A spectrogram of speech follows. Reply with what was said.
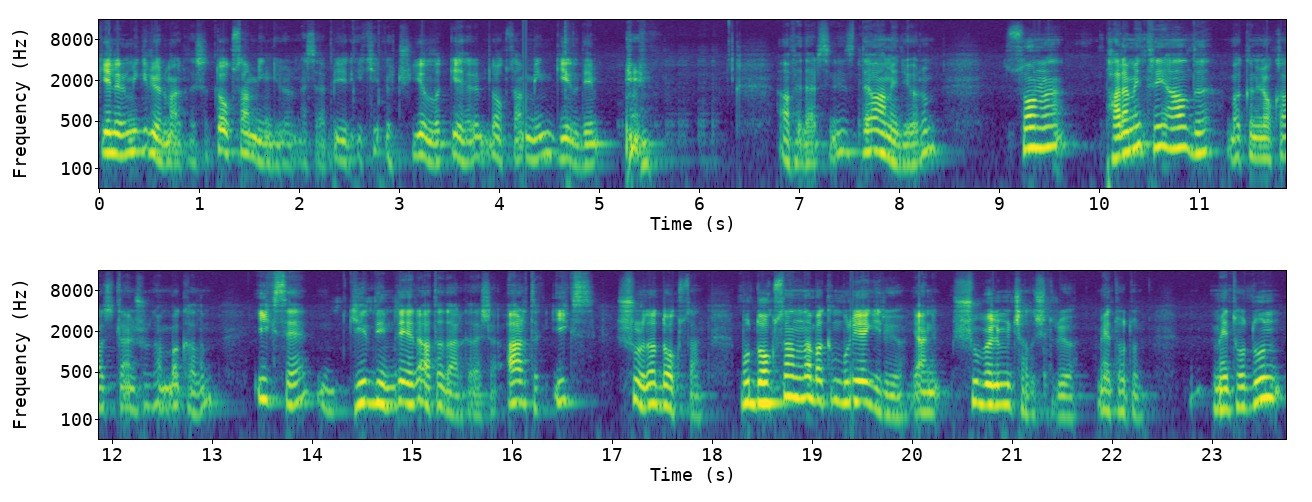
Gelirimi giriyorum arkadaşlar. 90 bin giriyorum mesela. 1, 2, 3. Yıllık gelirim 90 bin girdim. Affedersiniz. Devam ediyorum. Sonra parametreyi aldı. Bakın lokal siten şuradan bakalım. X'e girdiğim değeri atadı arkadaşlar. Artık X şurada 90. Bu 90 ile bakın buraya giriyor. Yani şu bölümü çalıştırıyor metodun. Metodun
